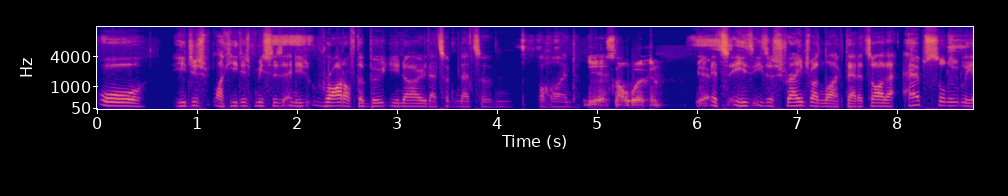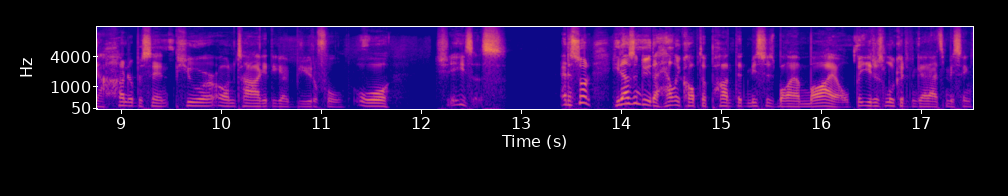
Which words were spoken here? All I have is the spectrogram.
or he just like he just misses, and he, right off the boot, you know that's a that's a behind. yeah, it's not working. Yeah. It's he's, he's a strange one like that. It's either absolutely hundred percent pure on target, you go beautiful, or Jesus. And it's not he doesn't do the helicopter punt that misses by a mile, but you just look at it and go, that's missing.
